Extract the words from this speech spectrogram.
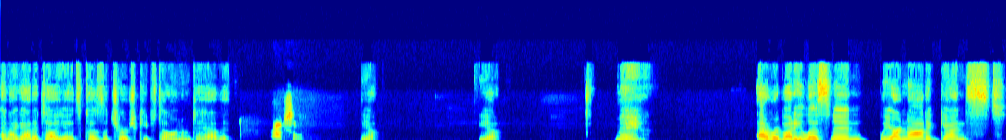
And I got to tell you, it's because the church keeps telling them to have it. Absolutely. Yeah. Yeah. Man. everybody listening, we are not against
